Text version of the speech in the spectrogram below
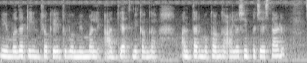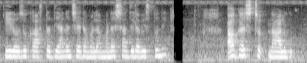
మీ మొదటి ఇంట్లో కేతువు మిమ్మల్ని ఆధ్యాత్మికంగా అంతర్ముఖంగా ఆలోచింపచేస్తాడు. ఈరోజు కాస్త ధ్యానం చేయడం వల్ల మనశ్శాంతి లభిస్తుంది. ఆగస్టు నాలుగు.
